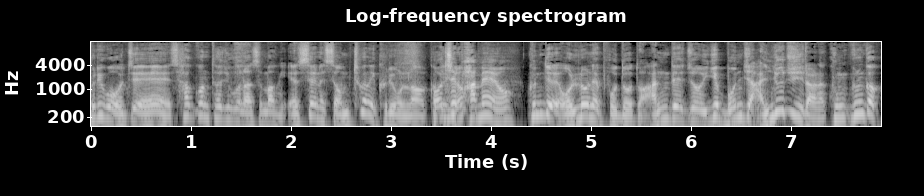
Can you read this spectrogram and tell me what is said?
그리고 어제 사건 터지고 나서 막 SNS에 엄청나게 글이 올라왔거든요. 어제 밤에요. 근데 언론의 보도도 안 되죠. 이게 뭔지 알려주질 않아. 그러니까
